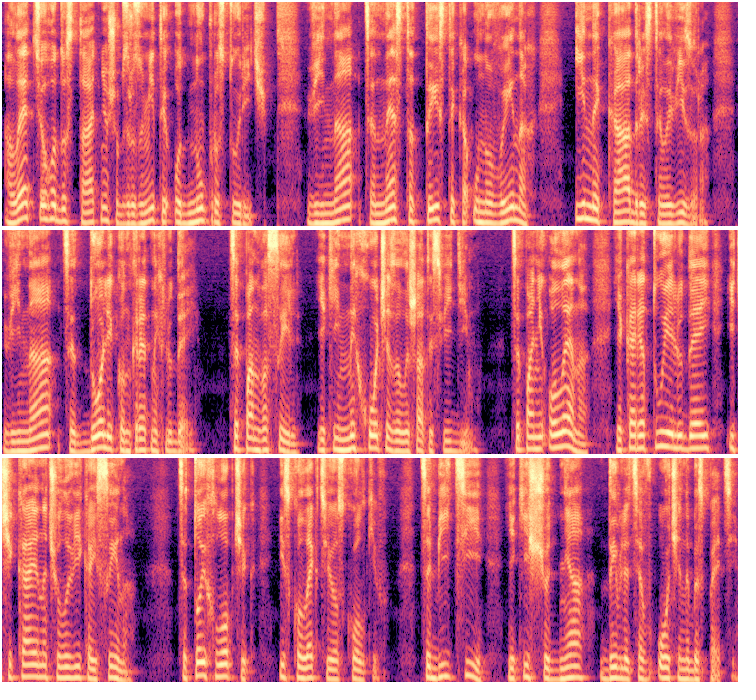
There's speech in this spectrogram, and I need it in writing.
Але цього достатньо, щоб зрозуміти одну просту річ: війна це не статистика у новинах і не кадри з телевізора. Війна це долі конкретних людей. Це пан Василь, який не хоче залишати свій дім. Це пані Олена, яка рятує людей і чекає на чоловіка і сина. Це той хлопчик із колекцією осколків. Це бійці, які щодня дивляться в очі небезпеці.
